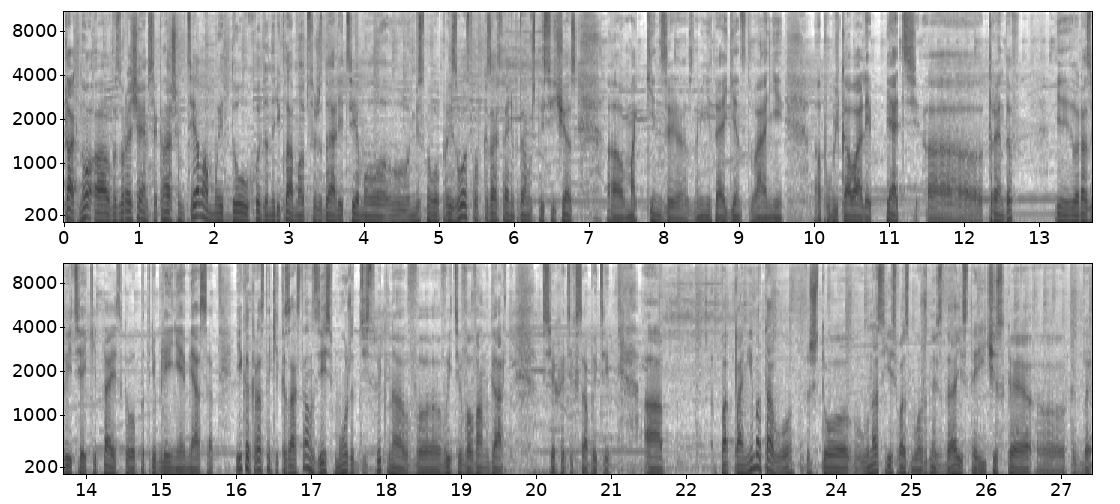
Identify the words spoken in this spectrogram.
Так, ну а возвращаемся к нашим темам. Мы до ухода на рекламу обсуждали тему э, мясного производства в Казахстане, потому что сейчас э, McKinsey, знаменитое агентство, они опубликовали 5 трендов и развития китайского потребления мяса. И как раз-таки Казахстан здесь может действительно в- выйти в авангард всех этих событий. По- помимо того, что у нас есть возможность, да, историческая, э, как бы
